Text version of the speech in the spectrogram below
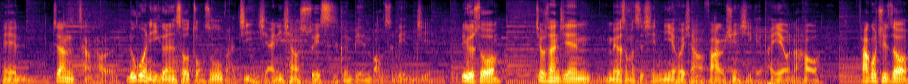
诶，这样子讲好了。如果你一个人的时候总是无法静下来，你想要随时跟别人保持连接，例如说，就算今天没有什么事情，你也会想要发个讯息给朋友，然后发过去之后，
